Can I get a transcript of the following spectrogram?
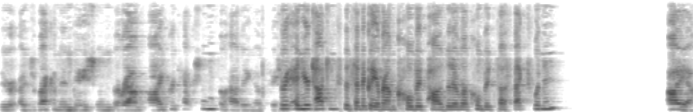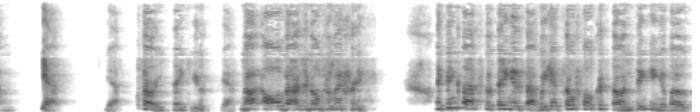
there is recommendations around eye protection, so having a face. Sorry, and you're talking specifically around COVID positive or COVID suspect women? I am. Yes. Yes. Sorry. Thank you. Yes. Not all vaginal deliveries. I think that's the thing is that we get so focused on thinking about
